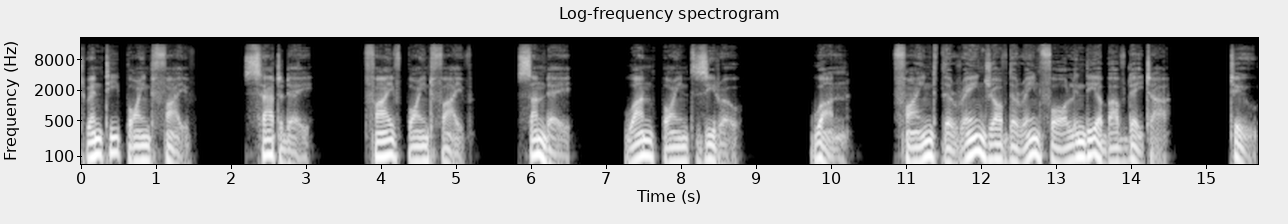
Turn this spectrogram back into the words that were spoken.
20.5 Saturday 5.5 Sunday 1.0 1. Find the range of the rainfall in the above data. 2.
